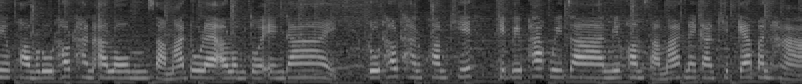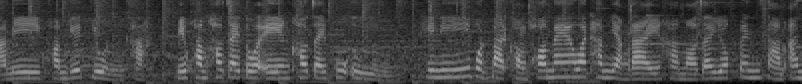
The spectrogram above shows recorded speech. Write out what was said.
มีความรู้เท่าทันอารมณ์ สามารถดูแลอารมณ์ตัวเองได้ รู้เท่าทันความคิด คิดวิพากษ์วิจารณ์ มีความสามารถในการคิดแก้ปัญหา มีความยืดหยุ่นค่ะ มีความเข้าใจตัวเองเข้าใจผู้อื่น ทีนี้บทบาทของพ่อแม่ว่าทำอย่างไรค่ะ หมอจะยกเป็น 3 อัน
